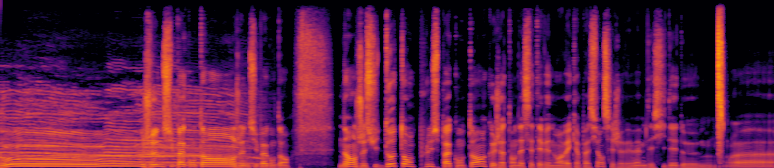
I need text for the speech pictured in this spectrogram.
Ouh, ouh, je ne suis pas content, je ne suis pas content. Non, je suis d'autant plus pas content que j'attendais cet événement avec impatience et j'avais même décidé de euh,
